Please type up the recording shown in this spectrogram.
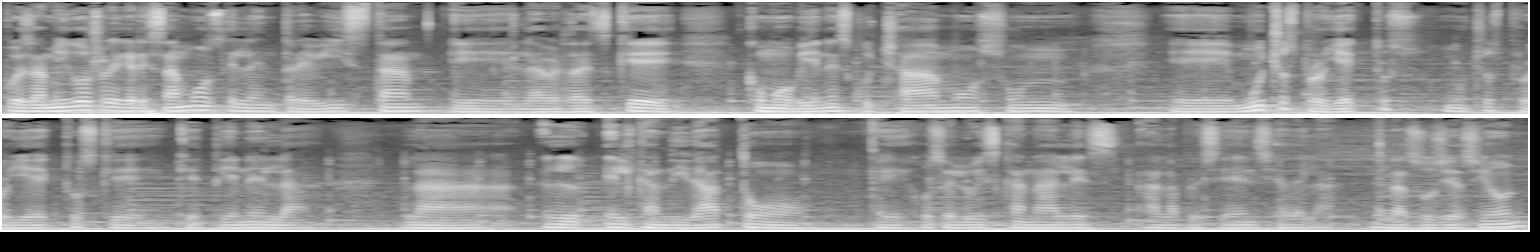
Pues amigos, regresamos de la entrevista. Eh, la verdad es que, como bien escuchábamos, eh, muchos proyectos, muchos proyectos que, tiene la, el, candidato eh, José Luis Canales a la presidencia de la, la asociación.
